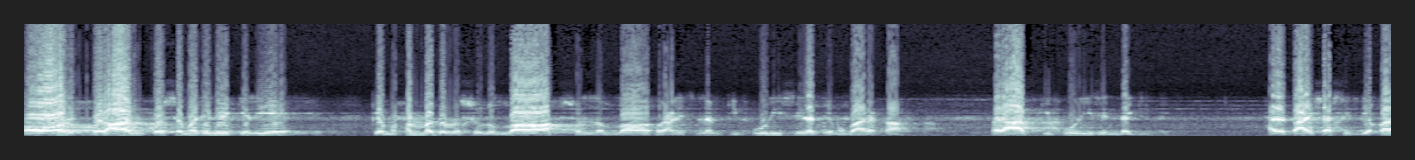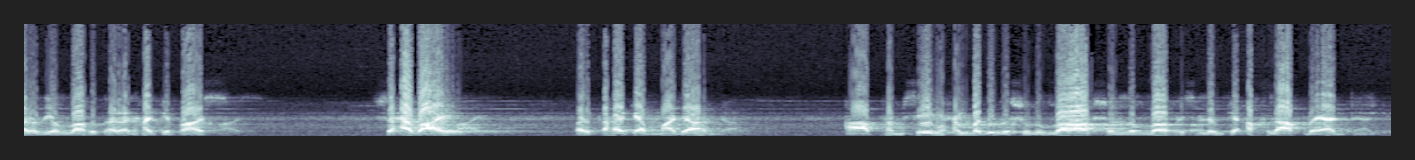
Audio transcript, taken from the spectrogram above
اور قرآن کو سمجھنے کے لیے کہ محمد رسول اللہ صلی اللہ علیہ وسلم کی پوری سیرت مبارکہ اور آپ کی پوری زندگی۔ حضرت عائشہ صدیقہ رضی اللہ تعالیٰ عنہ کے پاس صحابہ آئے اور کہا کہ اماں جان آپ ہم سے محمد الرسول اللہ صلی اللہ علیہ وسلم کے اخلاق بیان کیجیے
